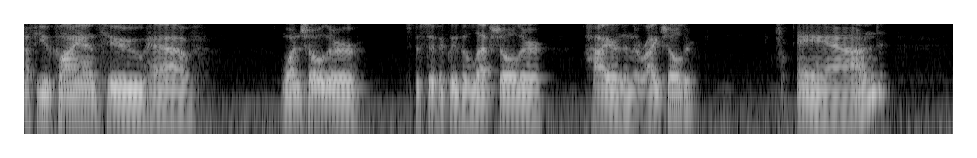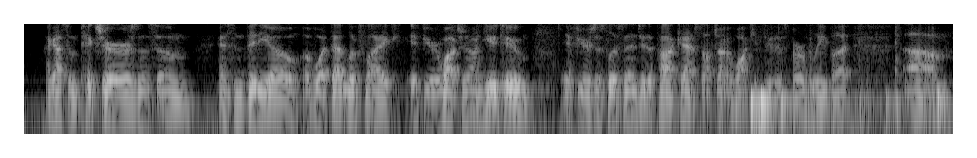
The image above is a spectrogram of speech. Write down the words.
a few clients who have one shoulder, specifically the left shoulder, higher than the right shoulder. And I got some pictures and some and some video of what that looks like. If you're watching on YouTube, if you're just listening to the podcast, I'll try to walk you through this verbally. But um,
